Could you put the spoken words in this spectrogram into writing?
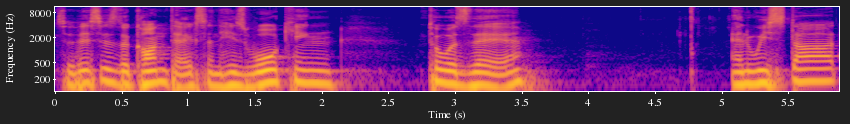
So, this is the context, and he's walking towards there. And we start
